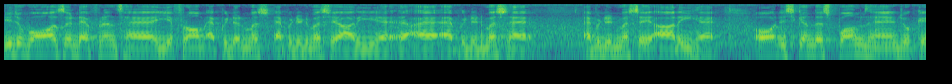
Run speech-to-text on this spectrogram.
ये जो वॉस डेफरेंस है, ये फ्रॉम एपिडर्मस एपिडिडमस से आ रही है एपिडिडमस है एपिडिडमस से आ रही है और इसके अंदर स्पम्स हैं जो कि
